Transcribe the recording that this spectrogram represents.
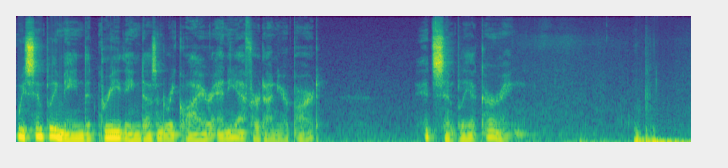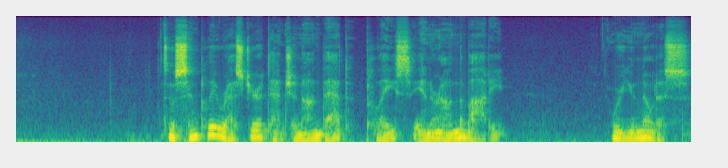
we simply mean that breathing doesn't require any effort on your part. It's simply occurring. So simply rest your attention on that place in or on the body where you notice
